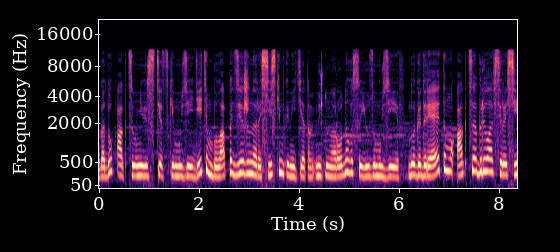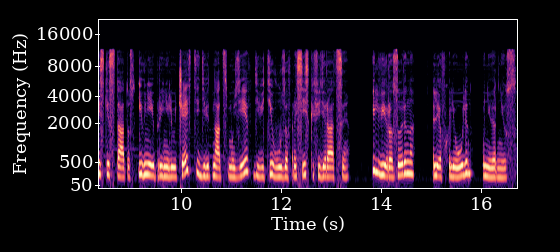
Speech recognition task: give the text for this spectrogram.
году акция «Университетский музей детям» была поддержана Российским комитетом Международного союза музеев. Благодаря этому акция обрела всероссийский статус, и в ней приняли участие 19 музеев 9 вузов Российской Федерации. Эльвира Зорина, Лев Халиулин, Univer News.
